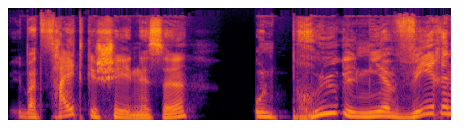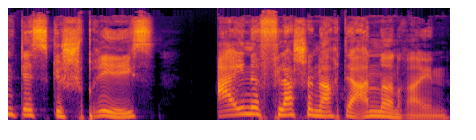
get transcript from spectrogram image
über Zeitgeschehnisse und prügel mir während des Gesprächs eine Flasche nach der anderen rein.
